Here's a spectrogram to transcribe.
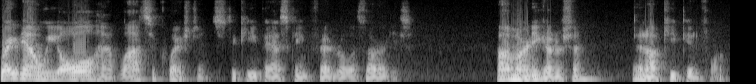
Right now, we all have lots of questions to keep asking federal authorities. I'm Arnie Gundersen, and I'll keep you informed.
